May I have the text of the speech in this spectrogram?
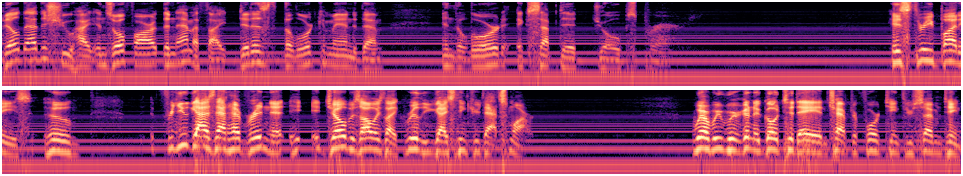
Bildad the Shuhite, and Zophar the Naamathite did as the Lord commanded them, and the Lord accepted Job's prayer. His three buddies, who, for you guys that have written it, Job is always like, really, you guys think you're that smart? Where we were going to go today in chapter 14 through 17.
